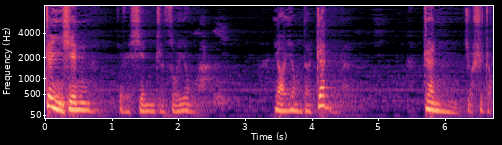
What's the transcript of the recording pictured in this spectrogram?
正心就是心之作用啊。要用的正的，正就是种。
